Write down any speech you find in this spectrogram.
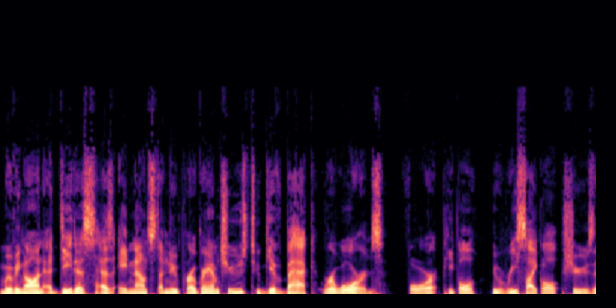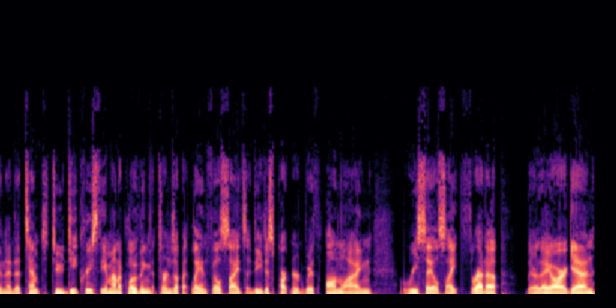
Moving on, Adidas has announced a new program Choose to Give Back Rewards for people who recycle shoes. In an attempt to decrease the amount of clothing that turns up at landfill sites, Adidas partnered with online resale site ThredUp there they are again,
